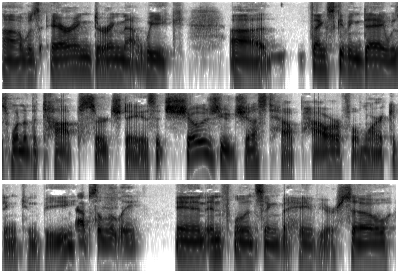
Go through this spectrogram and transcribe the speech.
uh, was airing during that week, uh, Thanksgiving Day was one of the top search days. It shows you just how powerful marketing can be. Absolutely in influencing behavior. So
